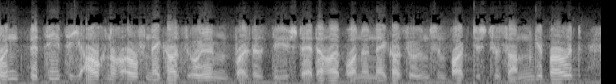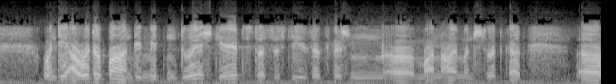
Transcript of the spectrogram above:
Und bezieht sich auch noch auf Neckarsulm, weil das die Städte Heilbronn und Neckarsulm sind praktisch zusammengebaut. Und die Autobahn, die mitten durchgeht, das ist diese zwischen äh, Mannheim und Stuttgart, äh,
